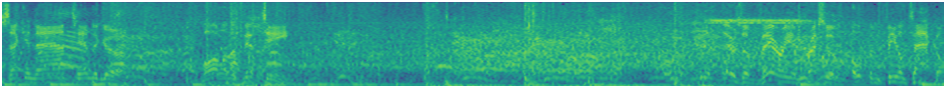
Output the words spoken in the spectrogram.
Second down, 10 to go. Ball on the 15. There's a very impressive open field tackle.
